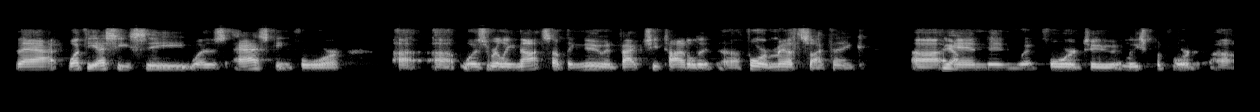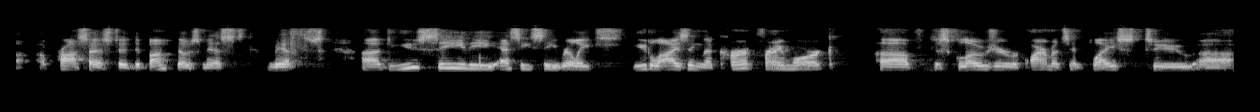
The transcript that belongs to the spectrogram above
that what the SEC was asking for uh, uh, was really not something new. In fact, she titled it uh, Four Myths, I think uh, yeah. and then went forward to at least put forward uh, a process to debunk those myths. myths. Uh, do you see the SEC really utilizing the current framework of disclosure requirements in place to uh,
